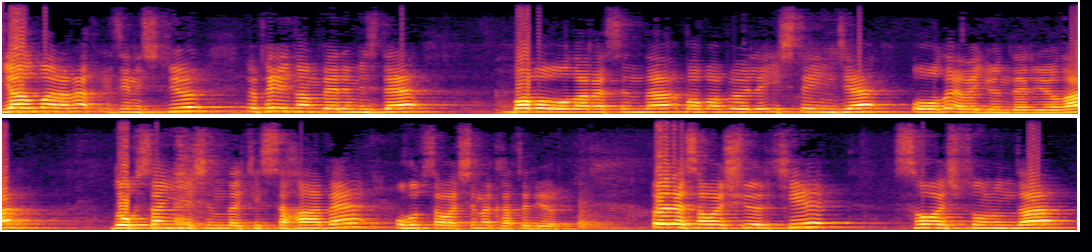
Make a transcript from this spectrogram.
Yalvararak izin istiyor. Ve Peygamberimiz de baba oğul arasında baba böyle isteyince oğlu eve gönderiyorlar. 90 yaşındaki sahabe Uhud Savaşı'na katılıyor. Öyle savaşıyor ki savaş sonunda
